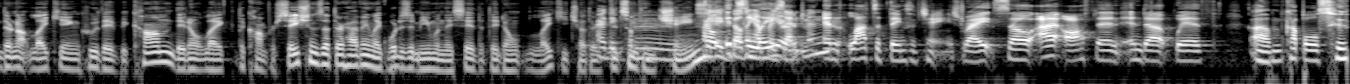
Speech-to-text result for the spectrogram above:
they're not liking who they've become? They don't like the conversations that they're having. Like, what does it mean when they say that they don't like each other? Are they- Did something change? Are they it's building up layered, resentment? And lots of things have changed, right? So I often end up with um, couples who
